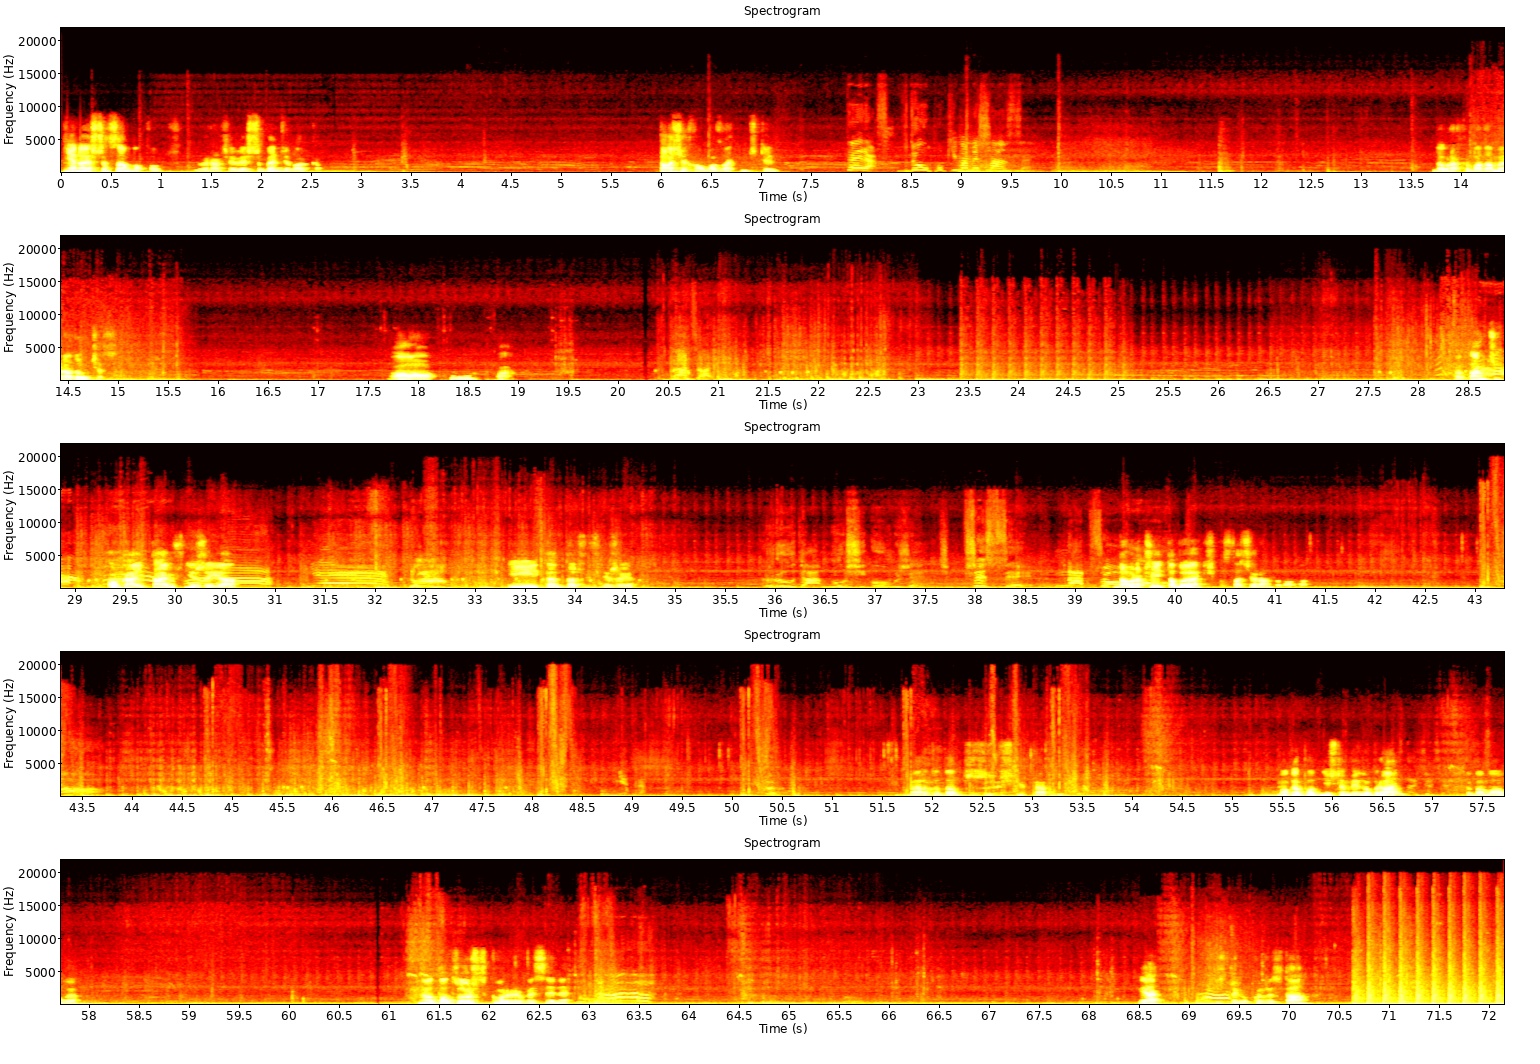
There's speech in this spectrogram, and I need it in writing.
Nie no, jeszcze sam, no to raczej jeszcze będzie walka. Ta się chowa za jakimś tym. Teraz, w dół, póki mamy szansę. Dobra, chyba damy radę uciec. O kurwa. Wracaj! To tam ci... Okej, ta już nie żyje. I ten też już nie żyje. Wszyscy! Naprzód! Dobra, czyli to były jakieś postacie randomowe. Bardzo dobrze, żebyś nie trafił. Mogę podnieść tam jego broń? Chyba mogę. No to cóż, skurwysyny. Jak się z tego korzysta?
